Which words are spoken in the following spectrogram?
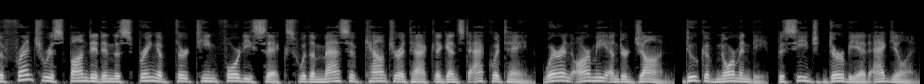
The French responded in the spring of 1346 with a massive counterattack against Aquitaine, where an army under John, Duke of Normandy, besieged Derby at Aiguillon.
